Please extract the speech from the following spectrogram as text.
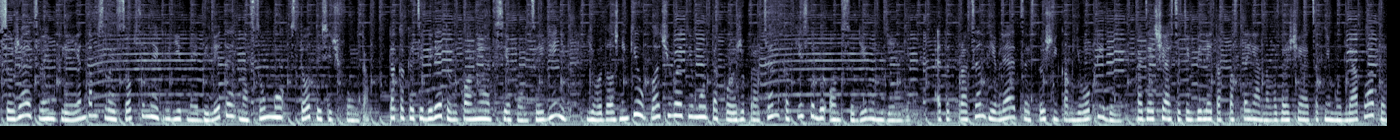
сужает своим клиентам свои собственные кредитные билеты на сумму в 100 тысяч фунтов. Так как эти билеты выполняют все функции денег, его должники уплачивают ему такой же процент, как если бы он судил им деньги. Этот процент является источником его прибыли. Хотя часть этих билетов постоянно возвращается к нему для оплаты,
